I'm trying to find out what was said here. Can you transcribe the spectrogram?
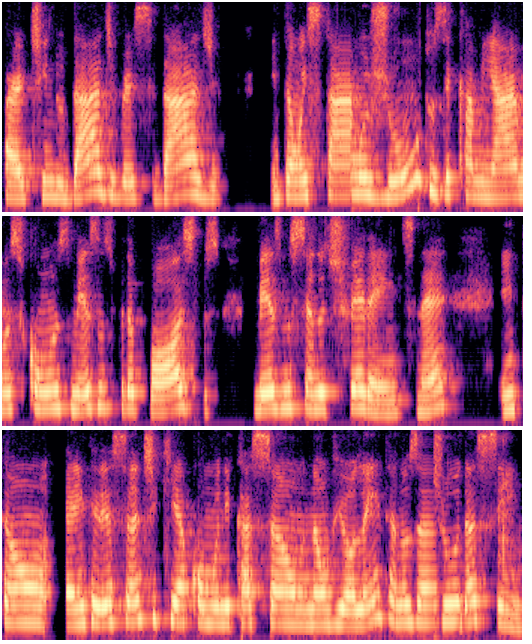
partindo da diversidade, então estarmos juntos e caminharmos com os mesmos propósitos, mesmo sendo diferentes, né? Então, é interessante que a comunicação não violenta nos ajuda, assim,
